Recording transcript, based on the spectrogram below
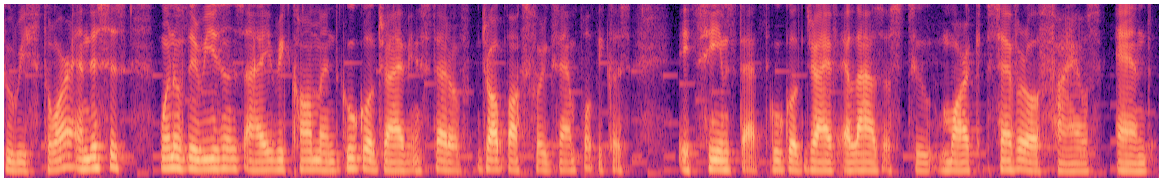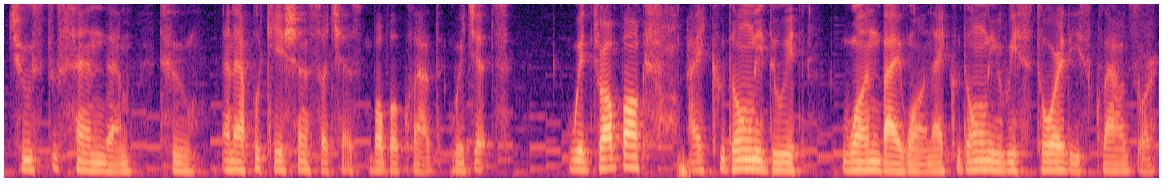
to restore. And this is one of the reasons I recommend Google Drive instead of Dropbox, for example, because it seems that Google Drive allows us to mark several files and choose to send them to an application such as Bubble Cloud widgets. With Dropbox, I could only do it one by one. I could only restore these clouds or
